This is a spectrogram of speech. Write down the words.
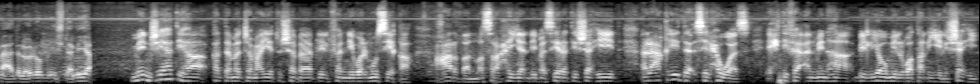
معهد العلوم الإسلامية. من جهتها قدمت جمعية الشباب للفن والموسيقى عرضا مسرحيا لمسيرة الشهيد العقيد سلحواس احتفاء منها باليوم الوطني للشهيد.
